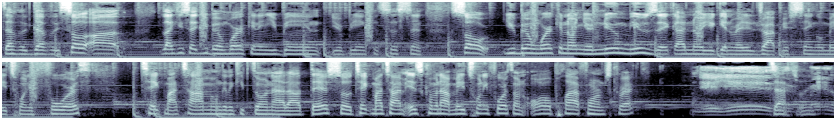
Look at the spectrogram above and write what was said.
Definitely, definitely. So, uh, like you said, you've been working and you being you're being consistent. So you've been working on your new music. I know you're getting ready to drop your single May 24th. Take my time. I'm gonna keep throwing that out there. So, take my time is coming out May 24th on all platforms. Correct? Yeah, yes, Definitely. Yes.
